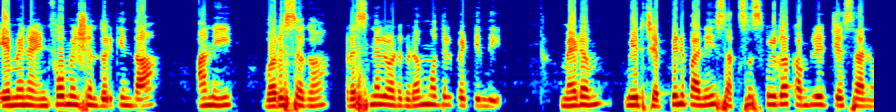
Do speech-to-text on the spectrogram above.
ఏమైనా ఇన్ఫర్మేషన్ దొరికిందా? అని వరుసగా ప్రశ్నలు అడగడం మొదలుపెట్టింది. మేడం మీరు చెప్పిన పని సక్సెస్ఫుల్గా కంప్లీట్ చేశాను.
